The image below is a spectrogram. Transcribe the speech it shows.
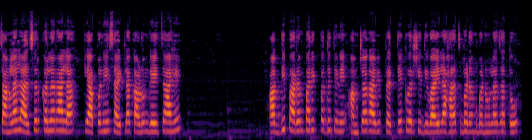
चांगला लालसर कलर आला की आपण हे साईडला काढून घ्यायचं आहे. अगदी पारंपरिक पद्धतीने आमच्या गावी प्रत्येक वर्षी दिवाळीला हाच भडंग बनवला जातो.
